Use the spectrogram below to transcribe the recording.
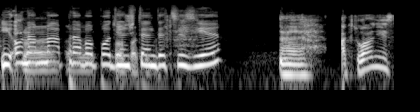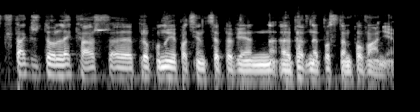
I ona ma prawo podjąć zak- tę decyzję? Aktualnie jest tak, że to lekarz proponuje pacjentce pewien, pewne postępowanie.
